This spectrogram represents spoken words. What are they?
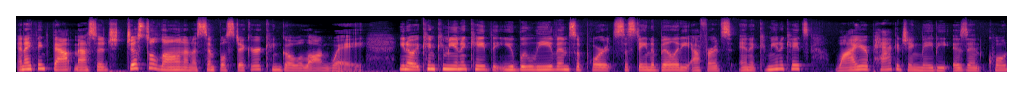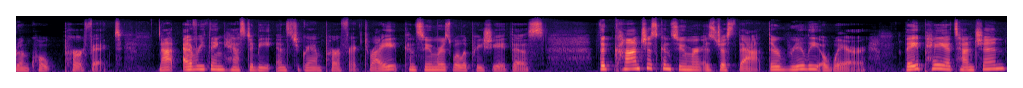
And I think that message just alone on a simple sticker can go a long way. You know, it can communicate that you believe and support sustainability efforts and it communicates why your packaging maybe isn't quote unquote perfect. Not everything has to be Instagram perfect, right? Consumers will appreciate this. The conscious consumer is just that. They're really aware. They pay attention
